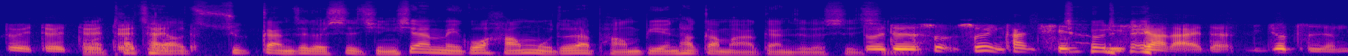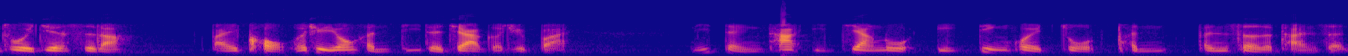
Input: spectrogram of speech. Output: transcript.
对对对，他才要去干这个事情。现在美国航母都在旁边，他干嘛要干这个事情？对对，所所以你看，先跌下来的，你就只能做一件事啦，buy call，而且用很低的价格去 buy。你等它一降落，一定会做喷喷射的弹升。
